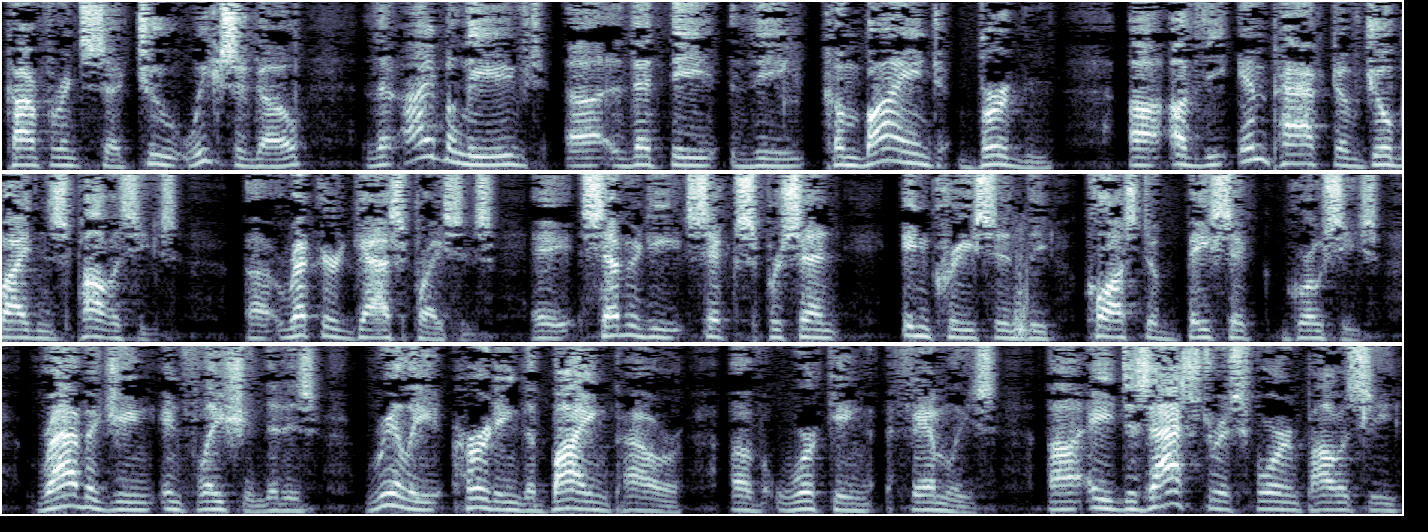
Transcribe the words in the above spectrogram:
conference uh, two weeks ago, that I believed uh, that the the combined burden uh, of the impact of Joe Biden's policies, uh, record gas prices, a 76 percent increase in the cost of basic groceries, ravaging inflation that is really hurting the buying power of working families. Uh, a disastrous foreign policy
